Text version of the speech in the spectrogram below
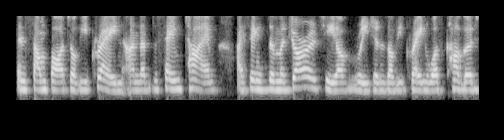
in some parts of Ukraine, and at the same time, I think the majority of regions of Ukraine was covered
